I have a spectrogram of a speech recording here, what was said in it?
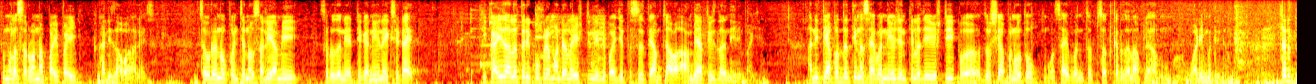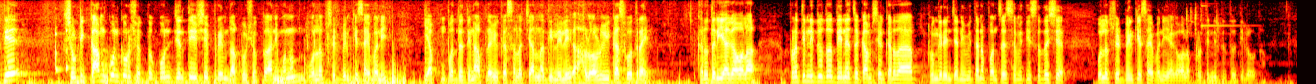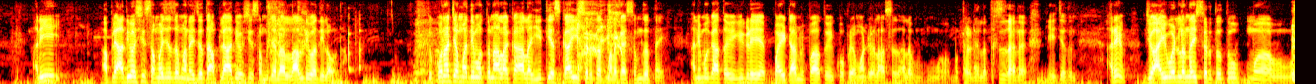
तुम्हाला सर्वांना पायी पायी खाली जावं लागायचं. चौऱ्याण्णव पंच्याण्णव साली आम्ही सर्वजण या ठिकाणी विनायक सेट आहेत. की काही झालं तरी कोपऱ्या मांड्याला एस टी नेली पाहिजे तसंच ते आमच्या आंबे हातवीजला नेली पाहिजे. आणि त्या पद्धतीनं साहेबांनी नियोजन केलं. जे एस टी जोशी आपण होतो साहेबांचा सत्कार झाला आपल्या वाडीमध्ये. तर ते शेवटी काम कोण करू शकतो? कोण जनतेविषयी प्रेम दाखवू शकतो? आणि म्हणून वल्लभ शेठ बेनके साहेबांनी या पद्धतीनं आपल्या विकासाला चालना दिलेली. हळूहळू विकास होत राहील. खरं तर या गावाला प्रतिनिधित्व देण्याचं काम शंकरदा ठोंगेर यांच्या निमित्तानं पंचायत समिती सदस्य वल्लभ शेठ बेनके साहेबांनी या गावाला प्रतिनिधित्व दिलं होतं. आणि आपल्या आदिवासी समाजाचं म्हणायचं तर आपल्या आदिवासी समाजाला लाल दिवा दिला होता. तो कोणाच्या माध्यमातून आला का आला इतिहास काय विसरतात मला काय समजत नाही. आणि मग आता वेगवेगळे बाईट आम्ही पाहतोय कोपऱ्या मांडव्याला असं झालं मुथळण्याला तसं झालं याच्यातून. अरे जो आईवडिलांना नाही सरतो तो म-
